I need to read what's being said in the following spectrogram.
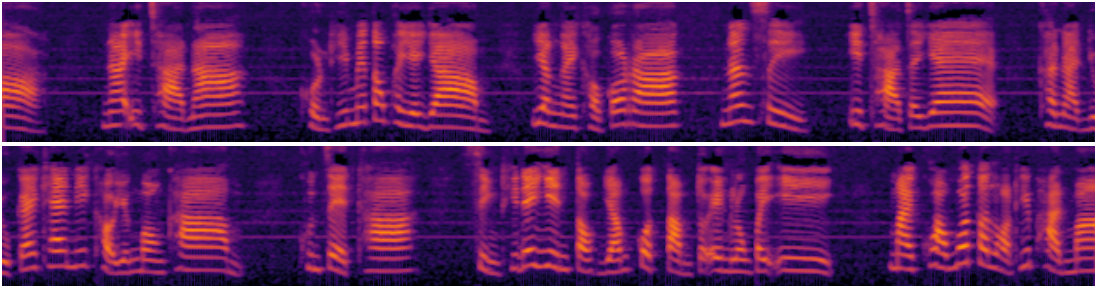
า น่าอิจฉานะ คนที่ไม่ต้องพยายาม ยังไงเขาก็รัก นั่นสิ อิจฉาจะแย่ ขนาดอยู่ใกล้แค่นี้เขายังมองข้าม คุณเจตคะ สิ่งที่ได้ยินตอกย้ำกดต่ำตัวเองลงไปอีก หมายความว่าตลอดที่ผ่านมา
